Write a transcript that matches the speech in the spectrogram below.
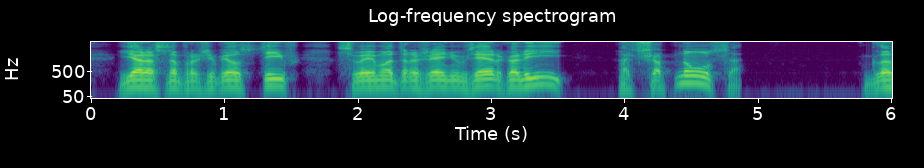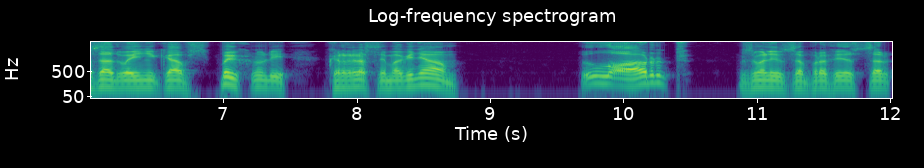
— яростно прошипел Стив своему отражению в зеркале и отшатнулся. Глаза двойника вспыхнули красным огнем. — Лорд, — взмолился профессор,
